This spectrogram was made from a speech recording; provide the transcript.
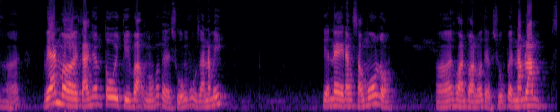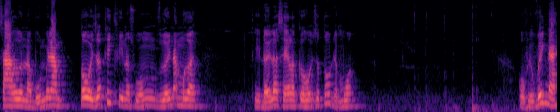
Đấy. VHM cá nhân tôi kỳ vọng nó có thể xuống vùng giá 5x hiện nay đang 61 rồi. Đấy, hoàn toàn có thể xuống về 55 xa hơn là 45 tôi rất thích khi nó xuống dưới 50 thì đấy là sẽ là cơ hội rất tốt để mua. Cổ phiếu VIX này.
